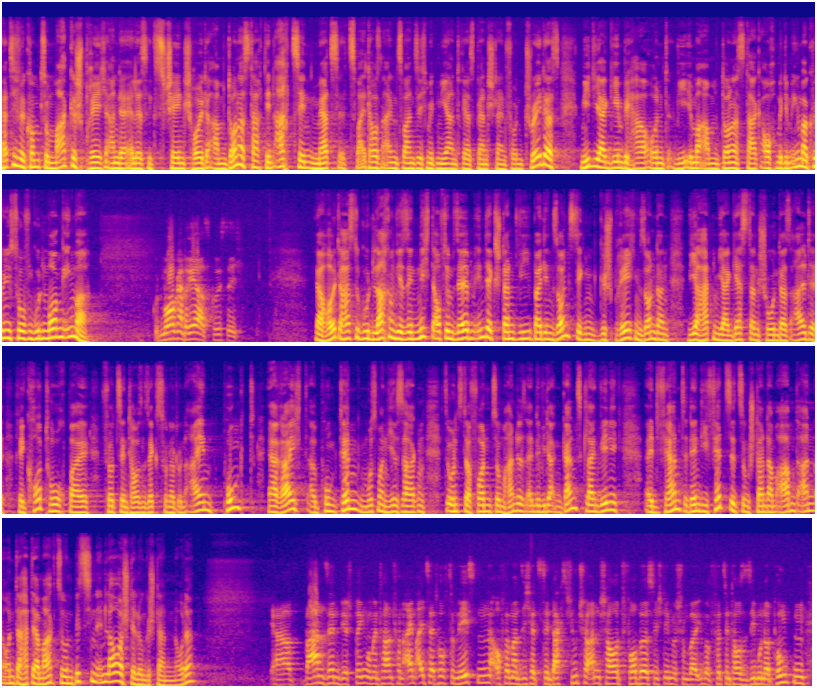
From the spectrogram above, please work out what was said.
Herzlich willkommen zum Marktgespräch an der LS Exchange heute am Donnerstag, den 18. März 2021 mit mir Andreas Bernstein von Traders Media GmbH und wie immer am Donnerstag auch mit dem Ingmar Königshofen. Guten Morgen, Ingmar. Guten Morgen, Andreas. Grüß dich. Ja, heute hast du gut lachen. Wir sind nicht auf demselben Indexstand wie bei den sonstigen Gesprächen, sondern wir hatten ja gestern schon das alte Rekordhoch bei 14.601 Punkt erreicht. Äh, Punkten, muss man hier sagen, zu uns davon zum Handelsende wieder ein ganz klein wenig entfernt, denn die FED-Sitzung stand am Abend an und da hat der Markt so ein bisschen in Lauerstellung gestanden, oder? Ja, Wahnsinn. Wir springen momentan von einem Allzeithoch zum nächsten. Auch wenn man sich jetzt den DAX Future anschaut, vorbörslich stehen wir schon bei über 14.700 Punkten.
